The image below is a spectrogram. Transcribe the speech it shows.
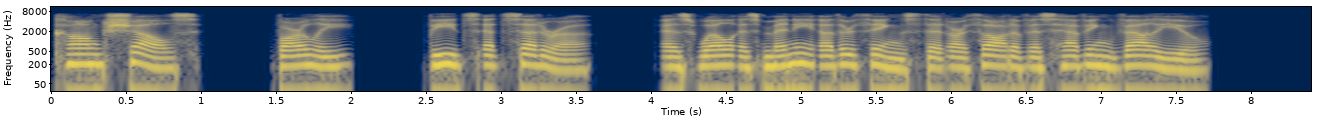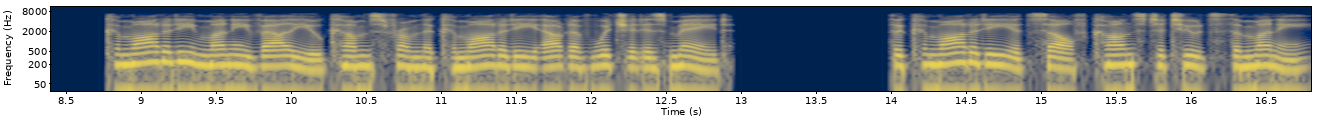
conch shells, barley, beads etc as well as many other things that are thought of as having value. Commodity money value comes from the commodity out of which it is made. The commodity itself constitutes the money,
